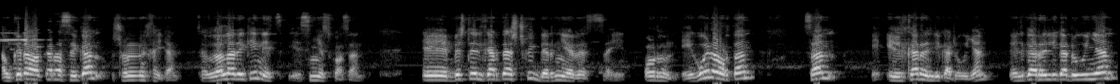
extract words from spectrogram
aukera bakarra zekan, solen jaitan. Zaudalarekin ez, ezinezkoa zen e, beste elkarte asko berni errez zain. Orduan, egoera hortan, zan elkarren likatu ginen. Elkarren likatu ginen,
